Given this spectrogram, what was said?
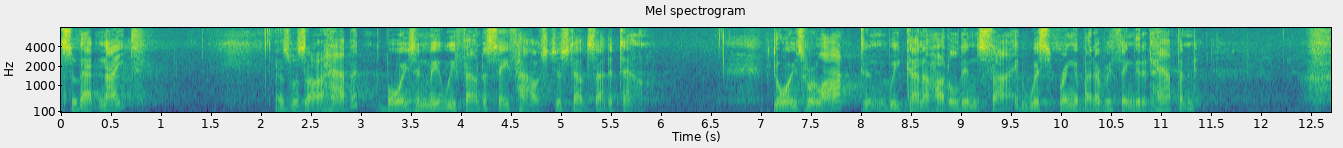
So that night, as was our habit, the boys and me, we found a safe house just outside of town. Doors were locked, and we kind of huddled inside, whispering about everything that had happened.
